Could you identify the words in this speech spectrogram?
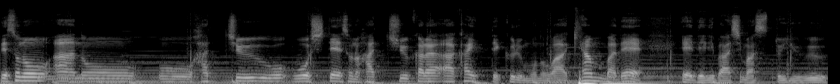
でそのあの発注をしてその発注から返ってくるものはキャンバでデリバーしますという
